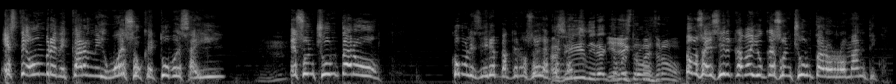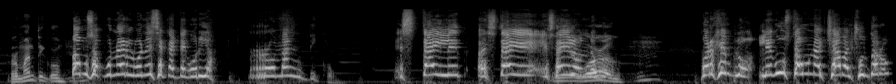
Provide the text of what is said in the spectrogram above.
este hombre de carne y hueso que tú ves ahí, es un chúntaro, ¿cómo les diré para que no se oiga Así, directo, maestro. Vamos a decir, caballo, que es un chúntaro romántico. Romántico. Vamos a ponerlo en esa categoría, romántico. Style, style, style on the world. Por ejemplo, ¿le gusta una chava al chúntaro?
